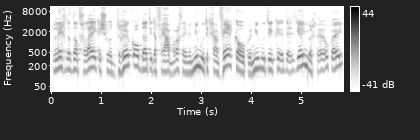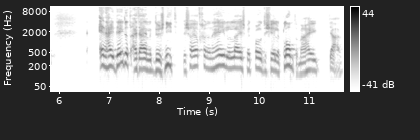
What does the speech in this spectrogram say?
legde dat gelijk een soort druk op dat hij dacht van ja, maar wacht even, nu moet ik gaan verkopen. Nu moet ik, jemig, oké. En hij deed dat uiteindelijk dus niet. Dus hij had gewoon een hele lijst met potentiële klanten. Maar hij, ja,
